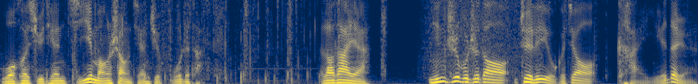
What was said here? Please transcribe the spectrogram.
我和徐天急忙上前去扶着他。老大爷。您知不知道这里有个叫凯爷的人？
